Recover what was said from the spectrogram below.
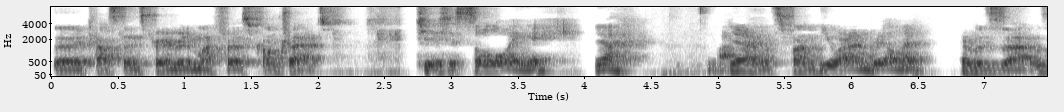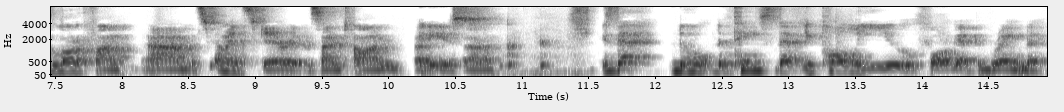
the Carstensz Pyramid in my first contract. Jesus, soloing, eh? Yeah, Wow. yeah, that's fun. You are unreal, man. It was uh, it was a lot of fun. Um, it's I mean it's scary at the same time. But, It is. Uh, Is that the, the things that you told me you forget to bring the,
